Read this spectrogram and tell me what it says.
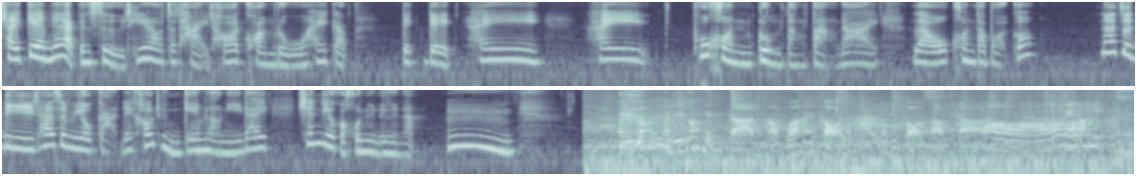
ใช้เกมนี่แหละเป็นสื่อที่เราจะถ่ายทอดความรู้ให้กับเด็กๆให้ให้ผู้คนกลุ่มต่างๆได้ แล้วคนตาบอดก็น่าจะดีถ้าจะมีโอกาสได้เข้าถึงเกมเหล่านี้ได้ เช่นเดียวกับคนอื่นๆอะ อืม อันนี้ต้องอันนี้ต้องเห็นการ์ดครับว่าให้ต่อยังไงแล้วก็ต่อตามการ์ดอย่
